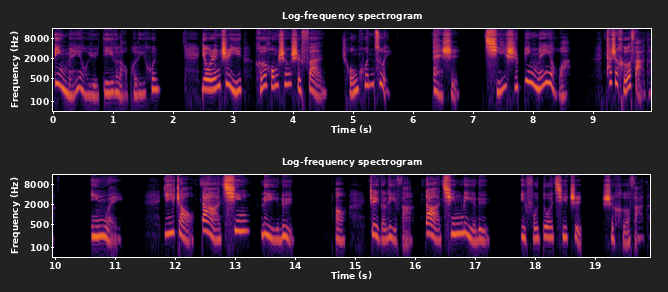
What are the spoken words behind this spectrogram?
并没有与第一个老婆离婚。有人质疑何鸿燊是犯重婚罪，但是其实并没有啊，它是合法的，因为。依照大清利率，啊，这个立法大清利率，一夫多妻制是合法的。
